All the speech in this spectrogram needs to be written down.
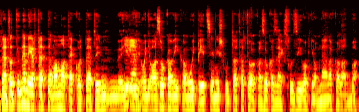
Tehát ott nem értettem a matekot, tehát hogy, hogy azok, amik amúgy PC-n is futtathatóak, azok az exkluzívok nyomnának alatba.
